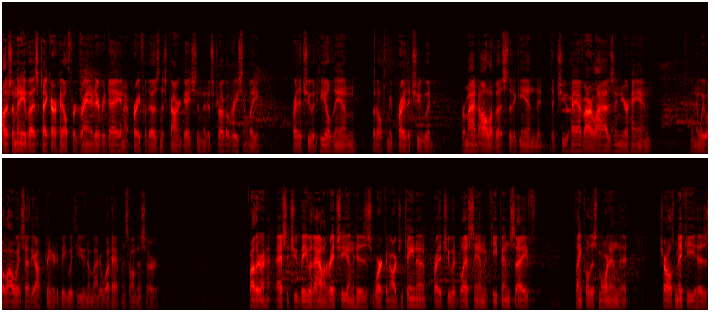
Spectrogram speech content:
Father, so many of us take our health for granted every day, and I pray for those in this congregation that have struggled recently. Pray that you would heal them, but ultimately pray that you would remind all of us that, again, that, that you have our lives in your hand and then we will always have the opportunity to be with you no matter what happens on this earth. Father, I ask that you be with Alan Ritchie and his work in Argentina. Pray that you would bless him and keep him safe. Thankful this morning that Charles Mickey has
